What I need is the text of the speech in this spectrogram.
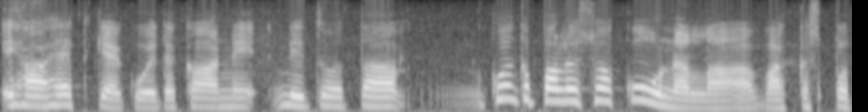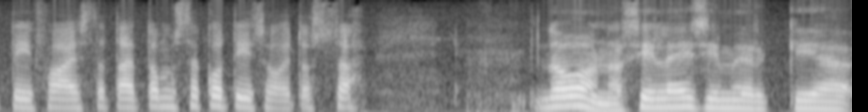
ihan hetkeä kuitenkaan, niin, niin tuota, kuinka paljon sua kuunnellaan vaikka Spotifysta tai tuommoisessa kotisoitossa No on sillä esimerkkiä.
